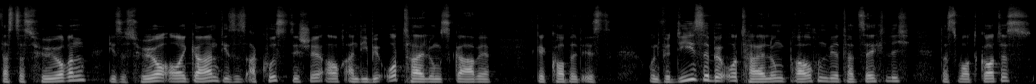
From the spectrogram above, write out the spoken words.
dass das Hören, dieses Hörorgan, dieses akustische auch an die Beurteilungsgabe gekoppelt ist. Und für diese Beurteilung brauchen wir tatsächlich das Wort Gottes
